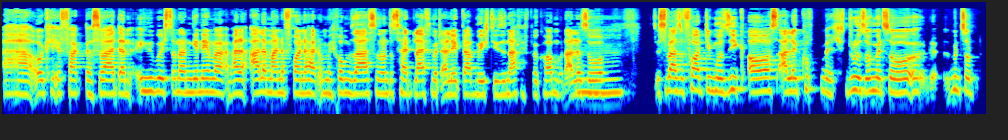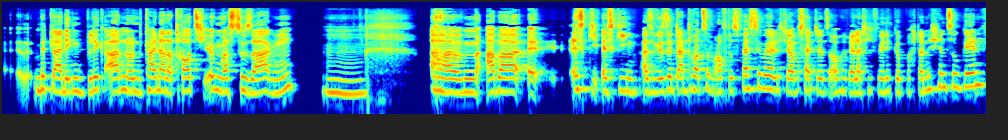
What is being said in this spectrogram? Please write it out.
ah, okay, fuck, das war halt dann übelst unangenehm, weil alle- alle meine Freunde halt um mich rum saßen und das halt live miterlebt haben, wie ich diese Nachricht bekommen und alle so, Mhm. es war sofort die Musik aus, alle guckten mich nur so mit so, mit so äh, mitleidigen Blick an und keiner da traut sich irgendwas zu sagen. Mhm. Ähm, aber äh, es, es ging. Also wir sind dann trotzdem auf das Festival. Ich glaube, es hätte jetzt auch relativ wenig gebracht, da nicht hinzugehen.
